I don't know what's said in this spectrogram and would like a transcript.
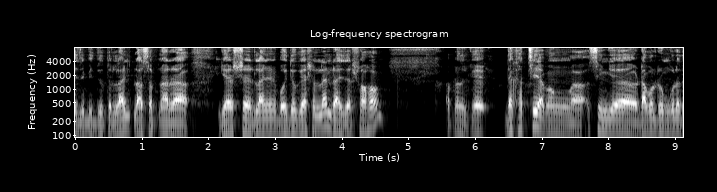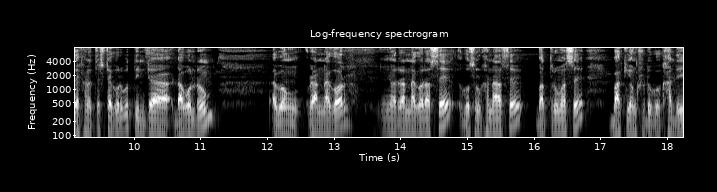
এই যে বিদ্যুতের লাইন প্লাস আপনার গ্যাসের লাইনের বৈধ গ্যাসের লাইন রাইজার সহ আপনাদেরকে দেখাচ্ছি এবং সিঙ্গে ডাবল রুমগুলো দেখানোর চেষ্টা করব। তিনটা ডাবল রুম এবং রান্নাঘর রান্নাঘর আছে, গোসলখানা আছে বাথরুম আছে, বাকি অংশটুকু খালি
